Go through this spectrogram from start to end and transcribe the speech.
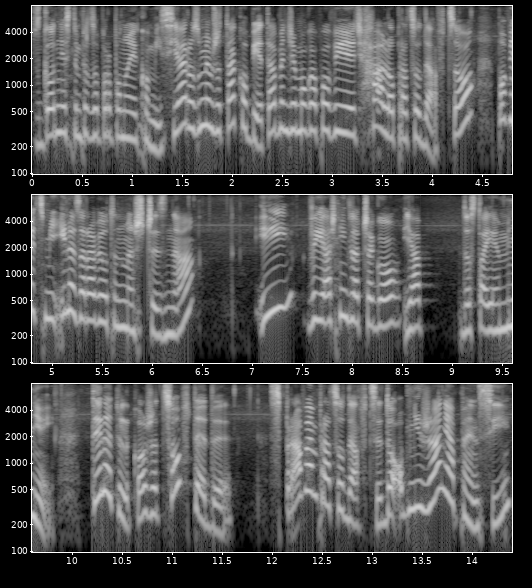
zgodnie z tym, co proponuje komisja, rozumiem, że ta kobieta będzie mogła powiedzieć: Halo, pracodawco, powiedz mi, ile zarabiał ten mężczyzna i wyjaśnij, dlaczego ja dostaję mniej. Tyle tylko, że co wtedy z prawem pracodawcy do obniżania pensji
